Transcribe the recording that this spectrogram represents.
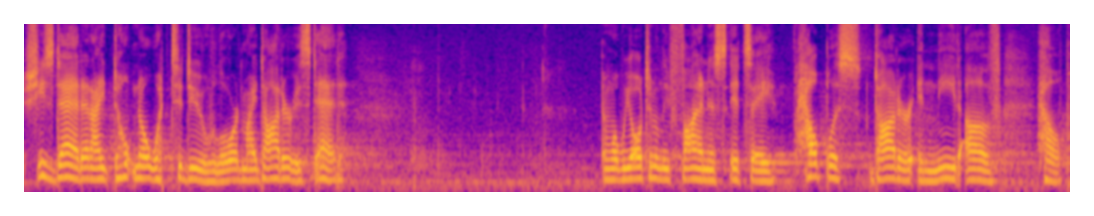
She's dead, and I don't know what to do. Lord, my daughter is dead. And what we ultimately find is it's a helpless daughter in need of help,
